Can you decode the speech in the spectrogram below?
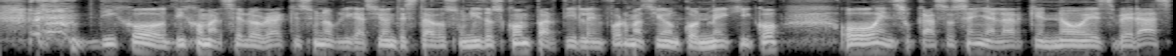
dijo, dijo Marcelo Ebrard que es una obligación de Estados Unidos compartir la información con México o, en su caso, señalar que no es veraz.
